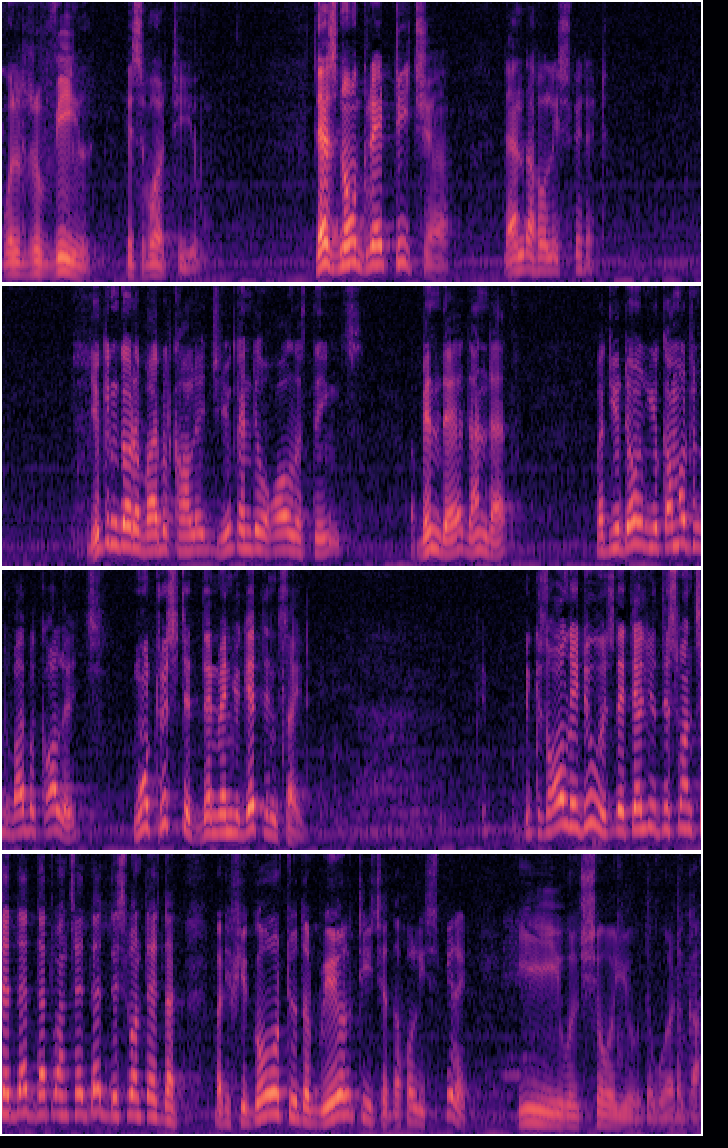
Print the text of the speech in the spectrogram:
will reveal His word to you. There's no great teacher than the Holy Spirit. You can go to Bible college, you can do all the things. I've been there, done that. But you don't, you come out from the Bible college more twisted than when you get inside. Because all they do is they tell you this one said that, that one said that, this one said that. But if you go to the real teacher, the Holy Spirit, He will show you the Word of God.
